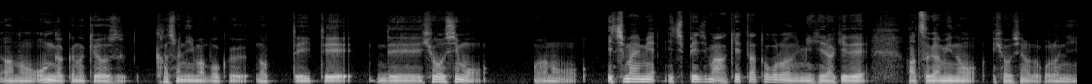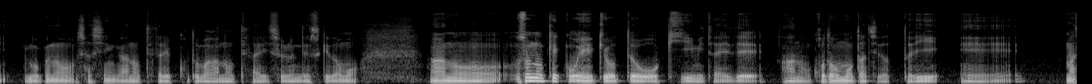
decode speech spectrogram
あの、音楽の教科書に今僕載っていて、で、表紙も、あの、1枚目、1ページ目開けたところに見開きで厚紙の表紙のところに僕の写真が載ってたり言葉が載ってたりするんですけども、あの、その結構影響って大きいみたいで、あの、子供たちだったり、えー、まあ、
